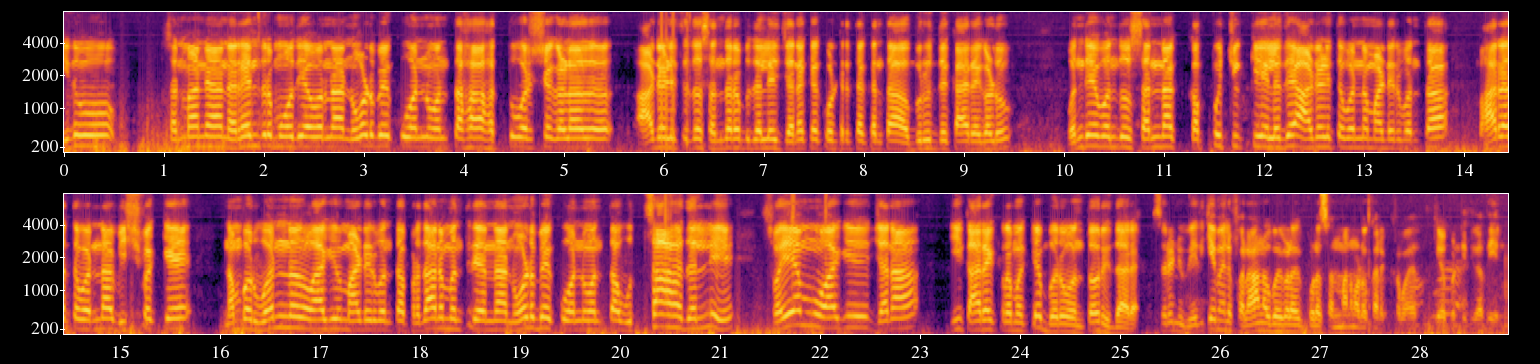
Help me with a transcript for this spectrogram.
ಇದು ಸನ್ಮಾನ್ಯ ನರೇಂದ್ರ ಮೋದಿ ಅವರನ್ನ ನೋಡಬೇಕು ಅನ್ನುವಂತಹ ಹತ್ತು ವರ್ಷಗಳ ಆಡಳಿತದ ಸಂದರ್ಭದಲ್ಲಿ ಜನಕ್ಕೆ ಕೊಟ್ಟಿರ್ತಕ್ಕಂಥ ಅಭಿವೃದ್ಧಿ ಕಾರ್ಯಗಳು ಒಂದೇ ಒಂದು ಸಣ್ಣ ಕಪ್ಪು ಚುಕ್ಕಿ ಇಲ್ಲದೆ ಆಡಳಿತವನ್ನ ಮಾಡಿರುವಂತ ಭಾರತವನ್ನ ವಿಶ್ವಕ್ಕೆ ನಂಬರ್ ಒನ್ ಆಗಿ ಮಾಡಿರುವಂಥ ಪ್ರಧಾನಮಂತ್ರಿಯನ್ನು ನೋಡಬೇಕು ಅನ್ನುವಂತ ಉತ್ಸಾಹದಲ್ಲಿ ಸ್ವಯಂವಾಗಿ ಜನ ಈ ಕಾರ್ಯಕ್ರಮಕ್ಕೆ ಬರುವಂಥವ್ರು ಇದ್ದಾರೆ ಸರಿ ನೀವು ವೇದಿಕೆ ಮೇಲೆ ಫಲಾನುಭವಿಗಳಿಗೆ ಕೂಡ ಸನ್ಮಾನ ಮಾಡೋ ಕಾರ್ಯಕ್ರಮ ಅಂತ ಕೇಳ್ಪಟ್ಟಿದ್ದೀವಿ ಅದೇನು?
